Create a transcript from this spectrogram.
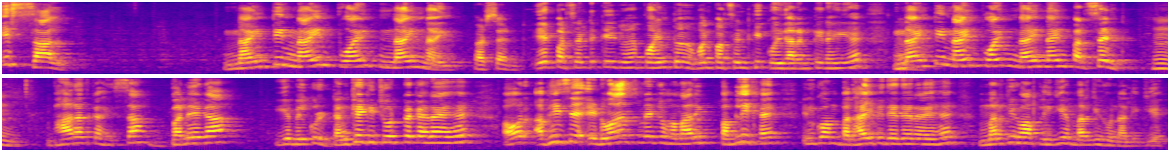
इस साल 99.99 परसेंट। एक परसेंट की जो है पॉइंट वन परसेंट की कोई गारंटी नहीं है। 99.99 परसेंट हम्म। भारत का हिस्सा बनेगा ये बिल्कुल डंके की चोट पे कह रहे हैं। और अभी से एडवांस में जो हमारी पब्लिक है इनको हम बधाई भी दे दे रहे हैं। मर्ज़ी हो आप लीजिए मर्ज़ी हो ना लीजिए।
